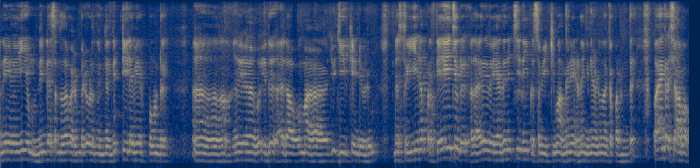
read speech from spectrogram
നീയും നിന്റെ സന്തത പരമ്പരകളും നിന്റെ നെറ്റിയിലെ വിയർപ്പുകൊണ്ട് ആഹ് ഇത് ജീവിക്കേണ്ടി വരും. പിന്നെ സ്ത്രീനെ പ്രത്യേകിച്ച് ഒരു അതായത് വേദനിച്ച് നീ പ്രസവിക്കും അങ്ങനെയാണ് ഇങ്ങനെയാണ് എന്നൊക്കെ പറഞ്ഞിട്ട് ഭയങ്കര ശാപം.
